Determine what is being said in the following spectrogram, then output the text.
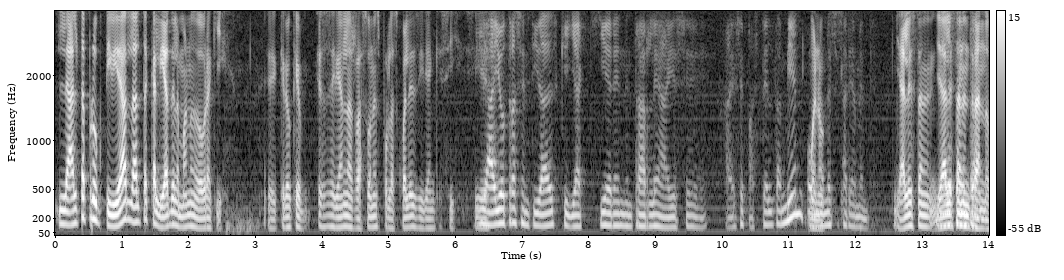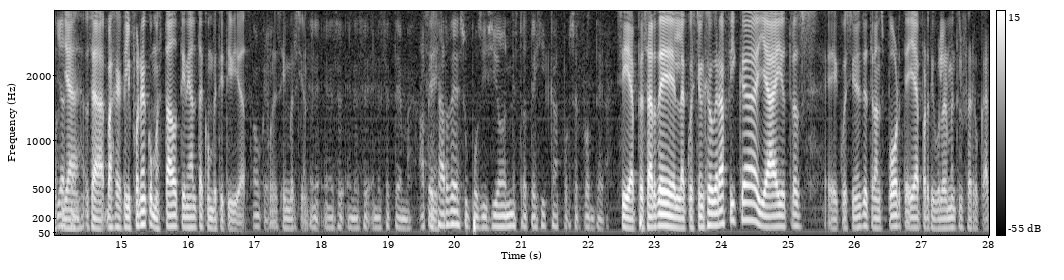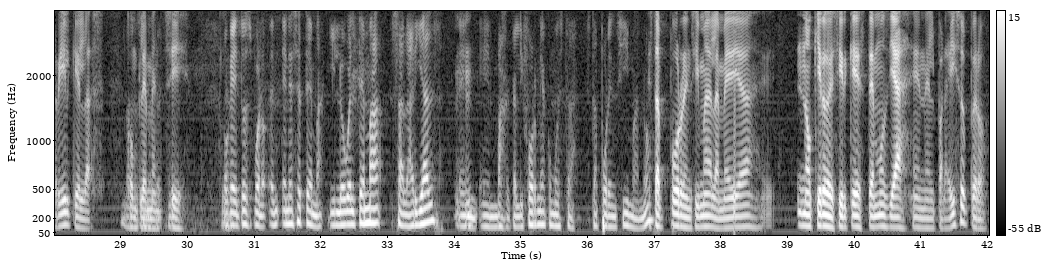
la alta productividad, la alta calidad de la mano de obra aquí. Eh, creo que esas serían las razones por las cuales dirían que sí. sí ¿Y es. hay otras entidades que ya quieren entrarle a ese, a ese pastel también o Bueno, no necesariamente? Ya le están, ya, Ya le están están entrando. entrando, ya ya, están. O sea, Baja California como estado tiene alta competitividad por esa inversión. En, en ese, en, ese, en ese tema, a Sí. pesar de su posición estratégica por ser frontera. Sí, a pesar de la cuestión geográfica, ya hay otras eh, cuestiones de transporte, ya particularmente el ferrocarril, que las Hacen Sí. Ok, entonces, bueno, en, en ese tema. Y luego el tema salarial en Baja California, ¿cómo está? Está por encima, ¿no? Está por encima de la media. eh, No quiero decir que estemos ya en el paraíso, pero,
